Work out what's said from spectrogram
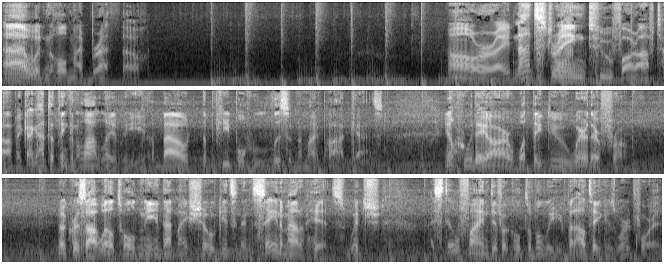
I wouldn't hold my breath, though. Alright, not straying too far off topic, I got to thinking a lot lately about the people who listen to my podcast. You know, who they are, what they do, where they're from. Now, Chris Otwell told me that my show gets an insane amount of hits, which I still find difficult to believe, but I'll take his word for it.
